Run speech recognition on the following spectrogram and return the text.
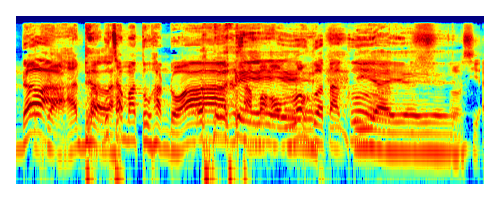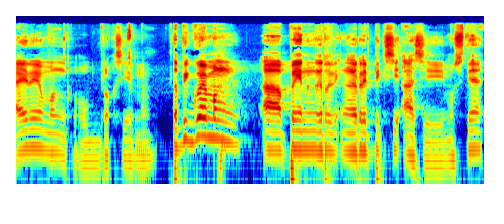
ada lah. Nggak ada takut lah. sama Tuhan doang, sama Allah gua takut. Iya, iya, iya, iya. Kalau si A ini emang goblok sih emang. Tapi gue emang uh, pengen ngeri- ngeritik si A sih. Maksudnya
